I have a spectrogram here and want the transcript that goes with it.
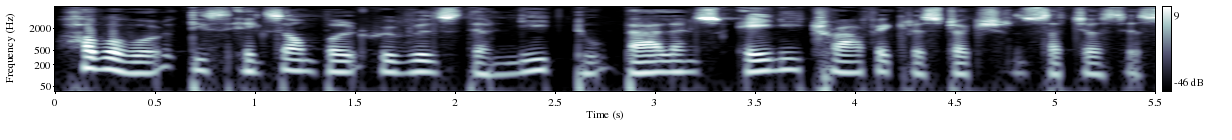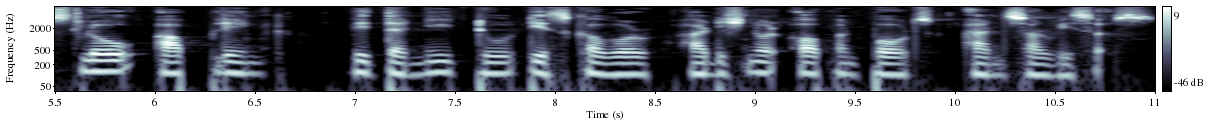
However, this example reveals the need to balance any traffic restrictions such as a slow uplink with the need to discover additional open ports and services.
